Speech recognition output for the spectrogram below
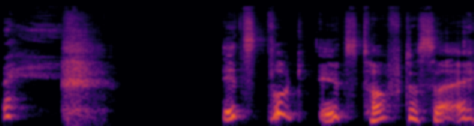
it's look, it's tough to say.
